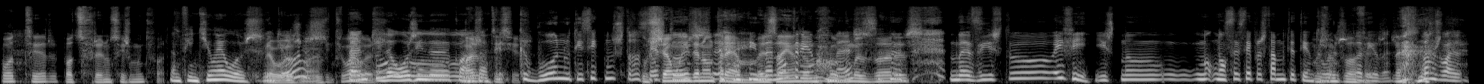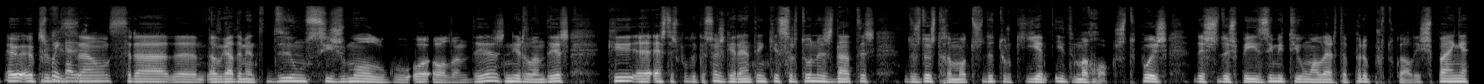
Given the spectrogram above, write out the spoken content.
pode ter, pode sofrer um sismo muito forte. Portanto, 21 é hoje. É hoje, não é? 21 é hoje. Ainda hoje ainda Mais conta. notícias. Que boa notícia que nos O trouxeste chão ainda hoje. não treme, Ainda mas não ainda treme, mas- algumas horas. Mas isto, enfim, isto não, não, não sei se é para estar muito atento Mas vamos hoje, lá ver. Deus. Vamos lá. A, a explicar previsão será, eh, alegadamente, de um sismólogo ho- holandês, neerlandês, que eh, estas publicações garantem que acertou nas datas dos dois terremotos da Turquia e de Marrocos. Depois destes dois países emitiu um alerta para Portugal e Espanha,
